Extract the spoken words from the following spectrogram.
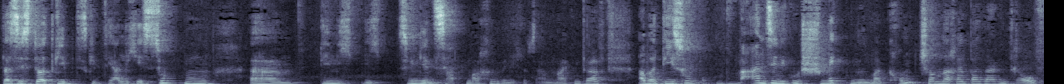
das es dort gibt. Es gibt herrliche Suppen, ähm, die nicht, nicht zwingend satt machen, wenn ich das anmerken darf, aber die so wahnsinnig gut schmecken. Und man kommt schon nach ein paar Tagen drauf,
